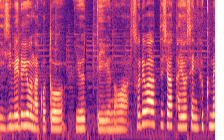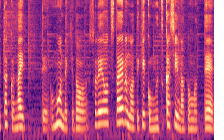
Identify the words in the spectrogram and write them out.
いじめるようなことを言うっていうのはそれは私は多様性に含めたくないって思うんだけどそれを伝えるのって結構難しいなと思って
